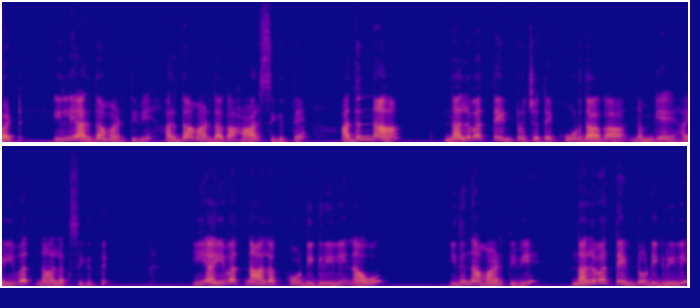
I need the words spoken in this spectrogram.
ಬಟ್ ಇಲ್ಲಿ ಅರ್ಧ ಮಾಡ್ತೀವಿ. ಅರ್ಧ ಮಾಡಿದಾಗ ಆರು ಸಿಗುತ್ತೆ. ಅದನ್ನು ನಲವತ್ತೆಂಟರ ಜೊತೆ ಕೂಡಿದಾಗ ನಮಗೆ ಐವತ್ನಾಲ್ಕು ಸಿಗುತ್ತೆ. ಈ ಐವತ್ನಾಲ್ಕು ಡಿಗ್ರೀಲಿ ನಾವು ಇದನ್ನು ಮಾಡ್ತೀವಿ. ನಲವತ್ತೆಂಟು ಡಿಗ್ರೀಲಿ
